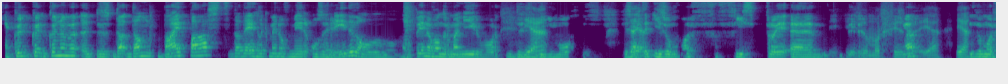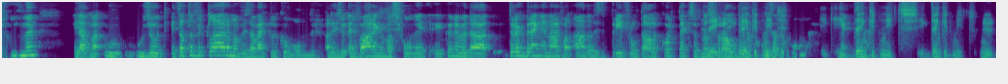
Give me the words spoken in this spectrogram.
En kun, kun- kunnen we, eh, dus dat, dan bypast dat eigenlijk min of meer onze reden, al op een of andere manier wordt de, Ja. die emoties, je zegt Ja. een isomorfisch proje- eh, Isomorfisme, ja. ja. isomorfisme. Ja, maar hoe, hoe het, is dat te verklaren of is dat werkelijk een wonder? Allee, zo ervaringen van schoonheid, eh, kunnen we dat terugbrengen naar van, ah, dat is de prefrontale cortex, of dat Nee, is vooral ik denk dit, het of is dat niet. Ik, Nee. ik denk het niet. Ik denk het niet. Nu,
